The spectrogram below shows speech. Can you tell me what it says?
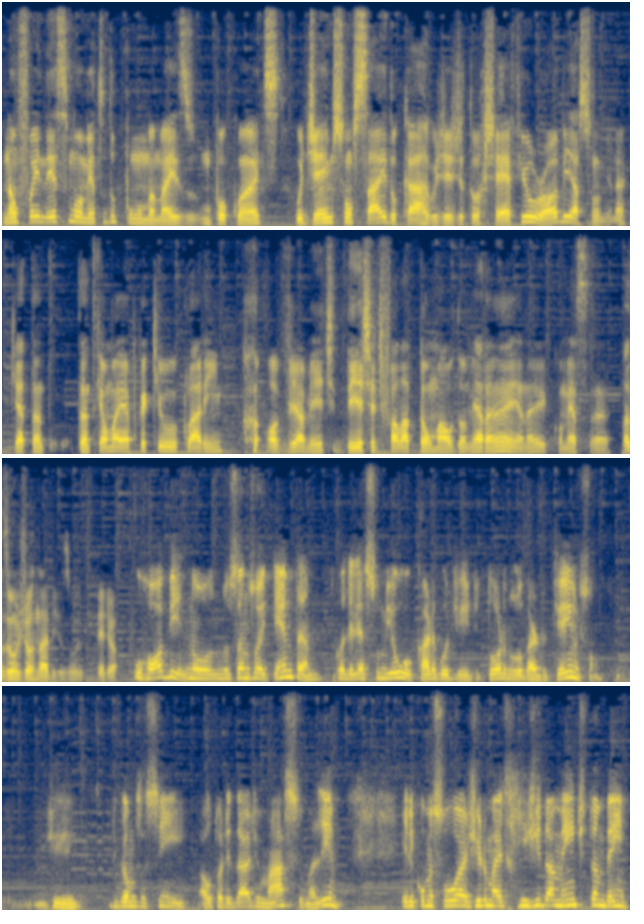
não foi nesse momento do Puma, mas um pouco antes, o Jameson sai do cargo de editor-chefe e o Robbie assume, né? Que é tanto. Tanto que é uma época que o Clarim, obviamente, deixa de falar tão mal do Homem-Aranha, né? E começa a fazer um jornalismo melhor. O Rob, no- nos anos 80, quando ele assumiu o cargo de editor no lugar do Jameson, de, digamos assim, autoridade máxima ali, ele começou a agir mais rigidamente também,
